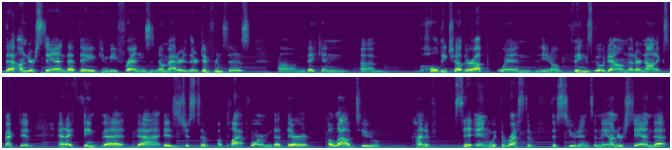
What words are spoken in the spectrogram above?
that understand that they can be friends no matter their differences. Um, they can um, hold each other up when you know things go down that are not expected. And i think that that is just a, a platform that they're allowed to kind of sit in with the rest of the students. And they understand that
